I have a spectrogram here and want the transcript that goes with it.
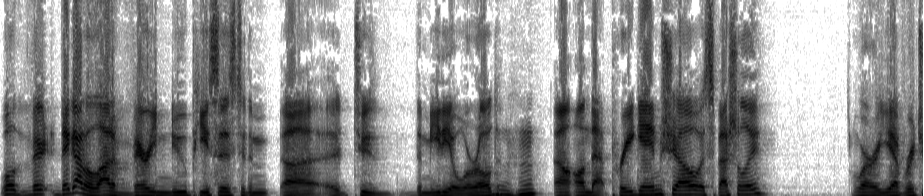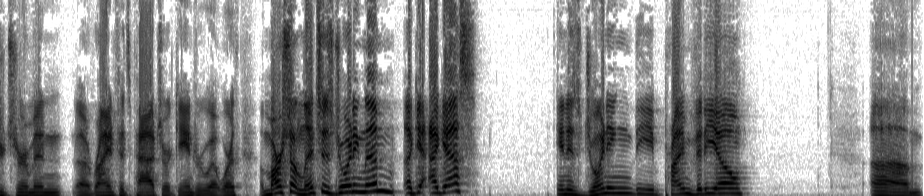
Well, they they got a lot of very new pieces to the uh, to the media world Mhm. uh, on that pregame show, especially where you have Richard Sherman, uh, Ryan Fitzpatrick, Andrew Whitworth. Uh, Marshawn Lynch is joining them, I guess, and is joining the Prime Video um,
